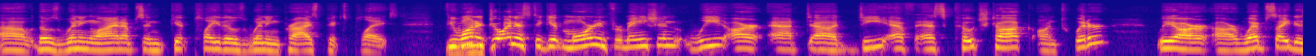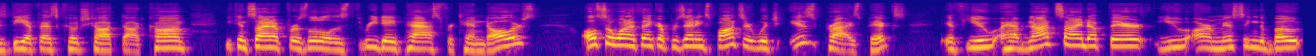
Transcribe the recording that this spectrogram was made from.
uh, those winning lineups and get play those winning prize picks plays. If you mm-hmm. want to join us to get more information, we are at uh, DFS Coach Talk on Twitter. We are our website is dfscoachtalk.com. You can sign up for as little as three day pass for ten dollars. Also, want to thank our presenting sponsor, which is Prize Picks. If you have not signed up there, you are missing the boat.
